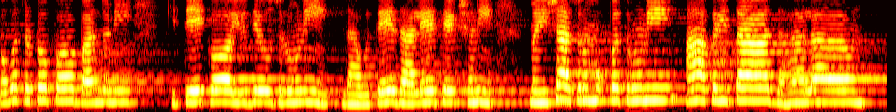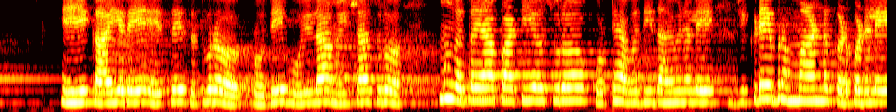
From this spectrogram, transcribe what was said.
कवच टोप बांधुनी कित्येक युधे उचलुनी धावते झाले ते क्षणी महिषासुरमुख पसरुणी आकरिता झाला. हे काय रे ऐसे सत्वर क्रोधे बोलिला महिषासुर मग तया पाटी असुर कोठ्यावधी धाविनले? जिकडे ब्रह्मांड कडपडले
